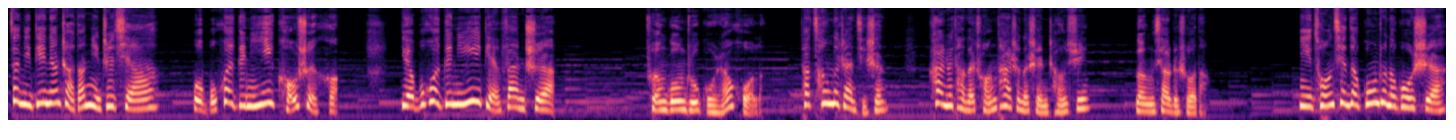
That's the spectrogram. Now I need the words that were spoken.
在你爹娘找到你之前，我不会给你一口水喝，也不会给你一点饭吃。纯公主果然火了，她噌的站起身，看着躺在床榻上的沈长勋，冷笑着说道：“你从前在宫中的故事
